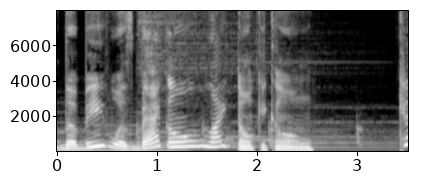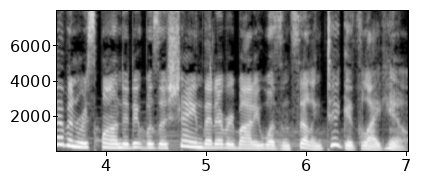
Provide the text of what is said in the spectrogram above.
the beef was back on like Donkey Kong. Kevin responded it was a shame that everybody wasn't selling tickets like him.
